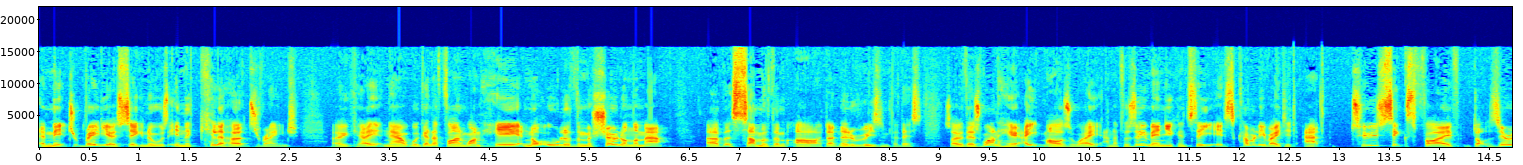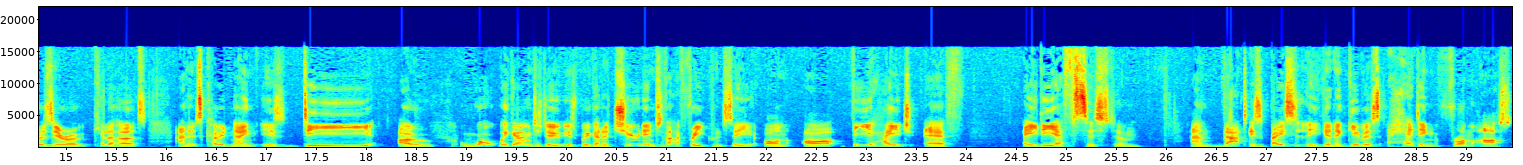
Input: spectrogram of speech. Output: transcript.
emit radio signals in the kilohertz range. Okay, now we're going to find one here. Not all of them are shown on the map, uh, but some of them are. I don't know the reason for this. So there's one here 8 miles away, and if I zoom in, you can see it's currently rated at 265.00 kilohertz, and its code name is DO. What we're going to do is we're going to tune into that frequency on our VHF ADF system and that is basically going to give us a heading from us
